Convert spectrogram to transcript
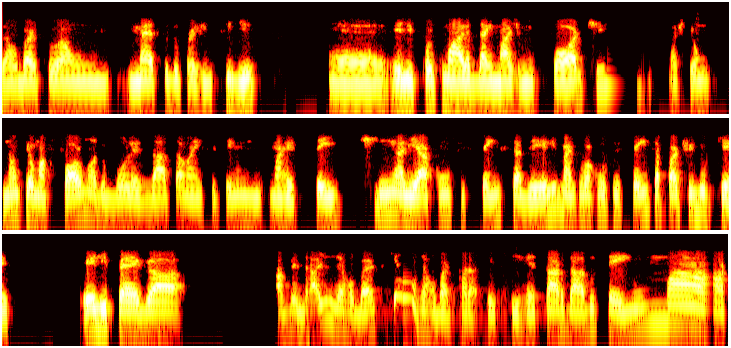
Roberto é um método para a gente seguir. É, ele foi para uma área da imagem muito forte, Acho que um, não tem uma fórmula do bolo exata, mas se tem uma receitinha ali, a consistência dele, mas uma consistência a partir do quê? Ele pega a verdade do Zé Roberto, que é o Zé Roberto, cara, esse retardado tem uma,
